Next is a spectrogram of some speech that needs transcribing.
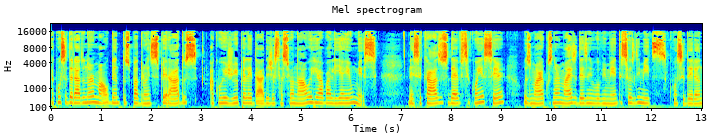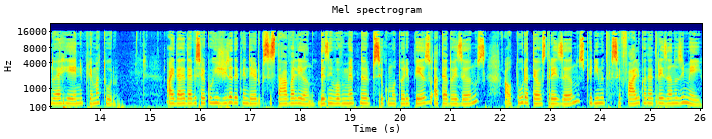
É considerado normal, dentro dos padrões esperados, a corrigir pela idade gestacional e reavalia em um mês. Nesse caso, deve-se conhecer os marcos normais de desenvolvimento e seus limites, considerando o RN prematuro. A idade deve ser corrigida a depender do que se está avaliando. Desenvolvimento neuropsicomotor e peso até 2 anos, altura até os 3 anos, perímetro cefálico até 3 anos e meio.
